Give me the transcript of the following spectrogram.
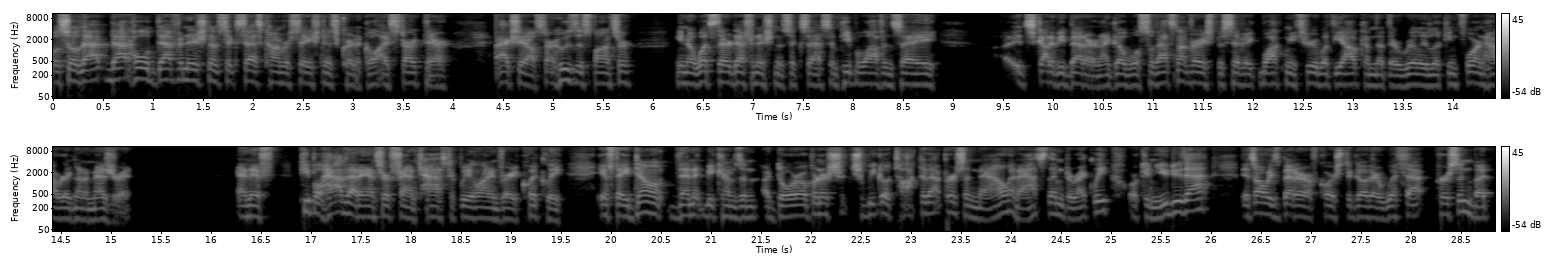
Well, so that that whole definition of success conversation is critical. I start there. Actually, I'll start. Who's the sponsor? You know, what's their definition of success? And people often say, uh, it's got to be better. And I go, well, so that's not very specific. Walk me through what the outcome that they're really looking for and how are they going to measure it? And if people have that answer, fantastic. We align very quickly. If they don't, then it becomes an, a door opener. Should, should, we go talk to that person now and ask them directly? Or can you do that? It's always better, of course, to go there with that person, but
